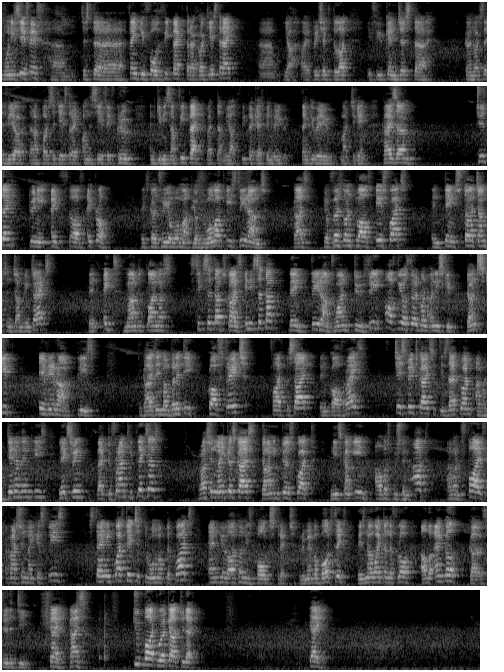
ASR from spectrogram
Morning CFF. Um, just uh, thank you for the feedback that I got yesterday. Um, yeah, I appreciate it a lot. If you can just uh, go and watch that video that I posted yesterday on the CFF group and give me some feedback. But um, yeah, the feedback has been very good. Thank you very much again. Guys, um, Tuesday, 28th of April. Let's go through your warm up. Your warm up is three rounds. Guys, your first one 12 air squats then 10 star jumps and jumping jacks, then 8 mountain climbers, 6 sit-ups. Guys, any sit-up, then 3 rounds, one, two, three. after your third one only skip, don't skip every round please. Guys then mobility, calf stretch, 5 per side, then calf raise, chest stretch guys, it is that one, I want 10 of them please, leg swing, back to front, hip flexors, Russian makers guys, down into a squat, knees come in, elbows push them out, I want five Russian makers, please. Standing quad stretches to warm up the quads. And your last one is bolt stretch. Remember bolt stretch, there's no weight on the floor. Elbow ankle, go through the T. Okay, guys. Two part workout today. Okay.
